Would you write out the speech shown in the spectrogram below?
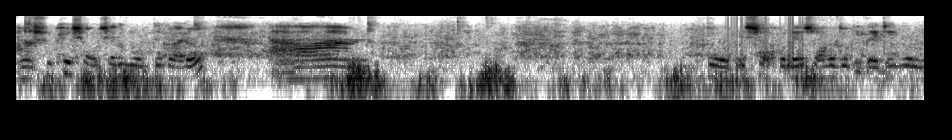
আমার সুখের সংসারই বলতে পারো। আর তোমাদের সকলের সহযোগিতা এটাই বলব,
